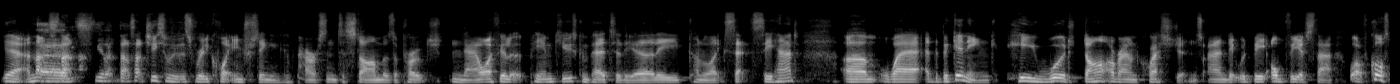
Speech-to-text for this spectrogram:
Yeah, and that's Um, that's you know- that's actually something that's really quite interesting in comparison to Starmer's approach now. I feel at PMQs compared to the early kind of like sets he had, um, where at the beginning he would dart around questions, and it would be obvious that well, of course,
